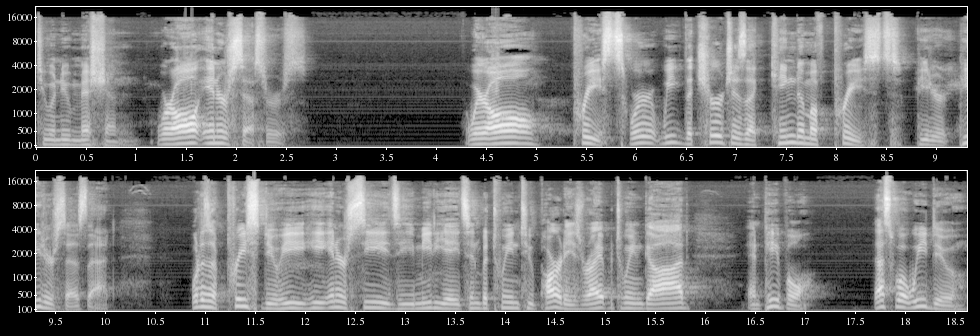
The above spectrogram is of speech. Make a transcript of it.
to a new mission. We're all intercessors. We're all priests. We're, we, the church is a kingdom of priests. Peter, Peter says that. What does a priest do? He, he intercedes, he mediates in between two parties, right? Between God and people. That's what we do.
